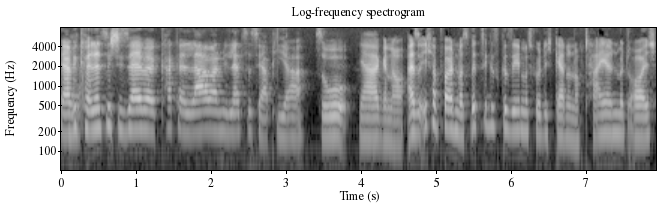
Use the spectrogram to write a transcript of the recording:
Ja, wir können jetzt nicht dieselbe Kacke labern wie letztes Jahr, Pia. So. Ja, genau. Also ich habe vorhin was Witziges gesehen, das würde ich gerne noch teilen mit euch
